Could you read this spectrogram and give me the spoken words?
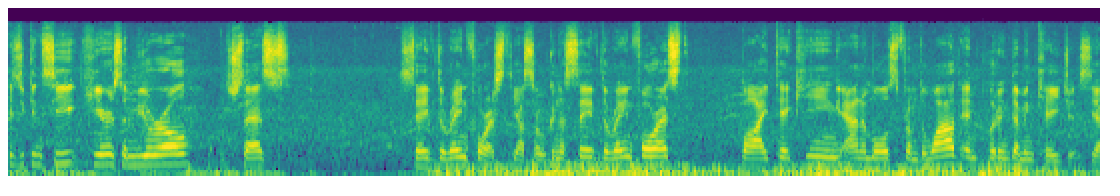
as you can see, here's a mural which says save the rainforest. Yeah, so we're gonna save the rainforest by taking animals from the wild and putting them in cages. Yeah.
